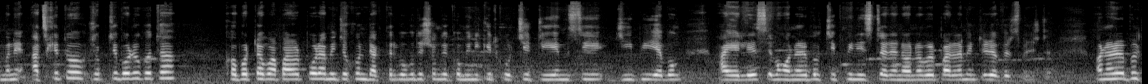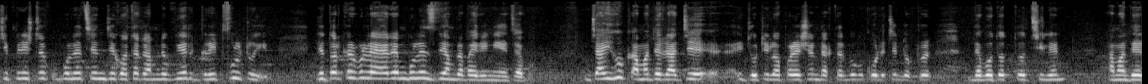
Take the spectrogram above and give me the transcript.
মানে আজকে তো সবচেয়ে বড় কথা খবরটা পাওয়ার পর আমি যখন ডাক্তারবাবুদের সঙ্গে কমিউনিকেট করছি টিএমসি জিবি এবং আইএলএস এবং honourable chief minister and honourable parliamentary affairs minister honourable chief minister বলেছেন যে কথাটা আমরা we are grateful to him যে দরকার বলে এয়ার অ্যাম্বুলেন্স দিয়ে আমরা বাইরে নিয়ে যাব। যাই হোক আমাদের রাজ্যে এই জটিল অপারেশন ডাক্তারবাবু করেছেন ডক্টর দেবদত্ত ছিলেন আমাদের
